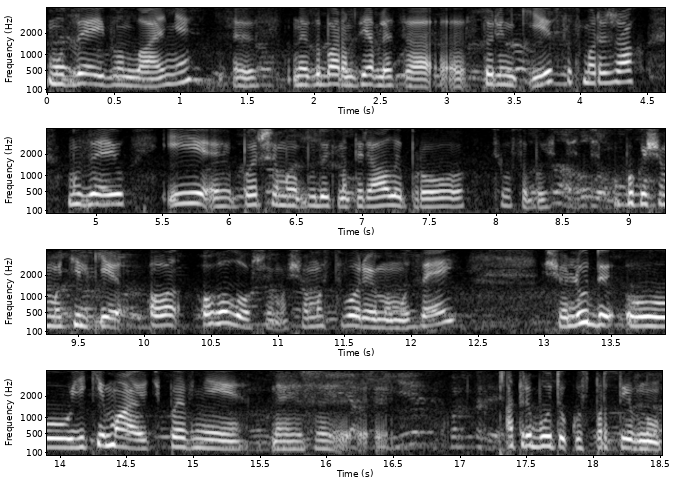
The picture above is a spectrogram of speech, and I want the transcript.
Музей в онлайні. Е, Незабаром з'являться е, сторінки в соцмережах музею, і першими будуть матеріали про цю особистість. Поки що ми тільки оголошуємо, що ми створюємо музей, що люди, які мають певні е, е, атрибутику спортивну,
